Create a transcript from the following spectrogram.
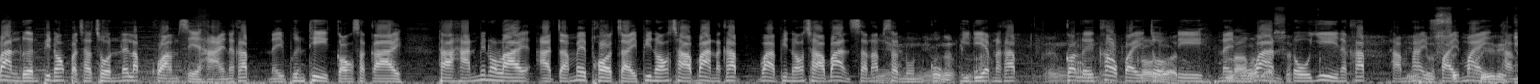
บ้านเรือนพี่น้องประชาชนได้รับความเสียหายนะครับ ในพื้นที่กองสกายทหารมินองลอาจจะไม่พอใจพี่น้องชาวบ้านนะครับ ว่าพี่น้องชาวบ้านสนับสนุนกลุ่ม PDF นะครับ ก็เลยเข้าไปโจมตีในหมู่บ้านโตยี่นะครับทำให้ไฟไหม้ทั้ง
